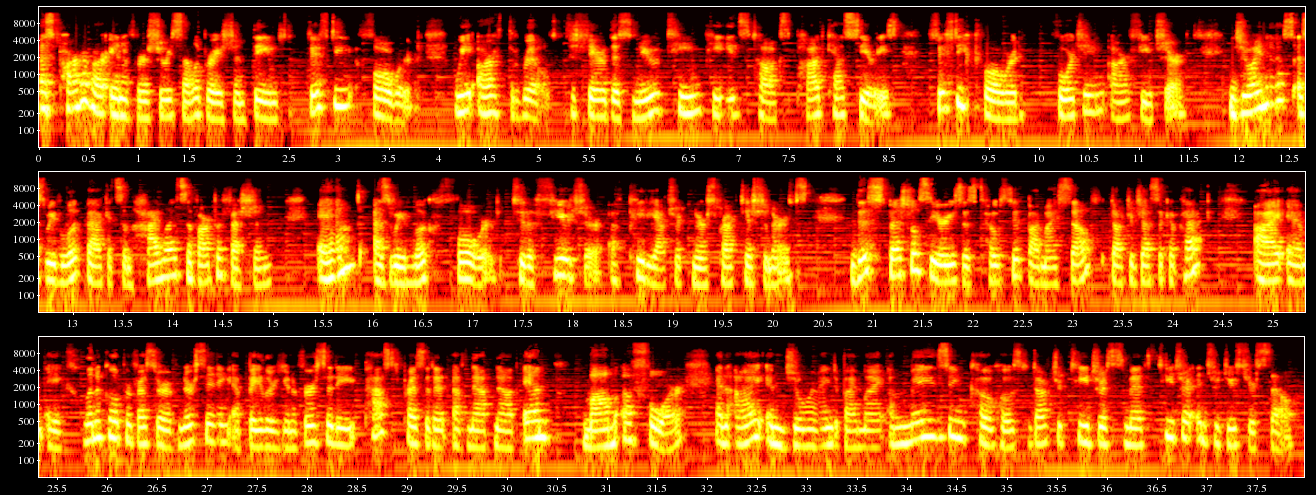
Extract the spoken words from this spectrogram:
As part of our anniversary celebration themed 50 Forward, we are thrilled to share this new Team Peds Talks podcast series, 50 Forward Forging Our Future. Join us as we look back at some highlights of our profession and as we look forward to the future of pediatric nurse practitioners. This special series is hosted by myself, Dr. Jessica Peck. I am a clinical professor of nursing at Baylor University, past president of NAPNAP, and mom of four. And I am joined by my amazing co host, Dr. Tedra Smith. Tedra, introduce yourself.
